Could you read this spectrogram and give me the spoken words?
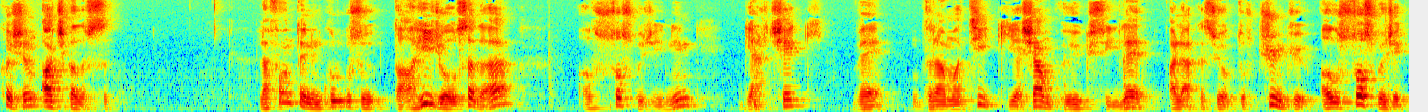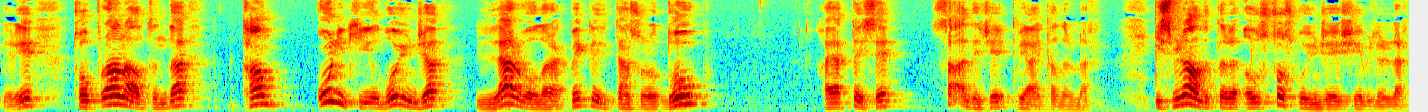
kışın aç kalırsın. La Fontaine'in kurgusu dahice olsa da Ağustos böceğinin gerçek ve dramatik yaşam öyküsüyle alakası yoktur. Çünkü Ağustos böcekleri toprağın altında tam 12 yıl boyunca larva olarak bekledikten sonra doğup hayatta ise sadece bir ay kalırlar. İsmini aldıkları Ağustos boyunca yaşayabilirler.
